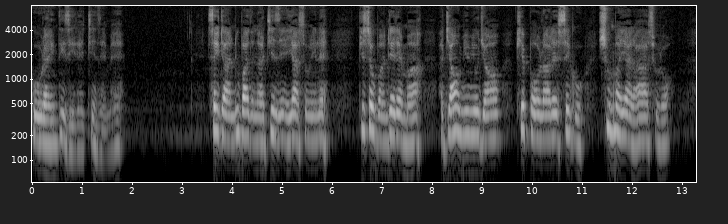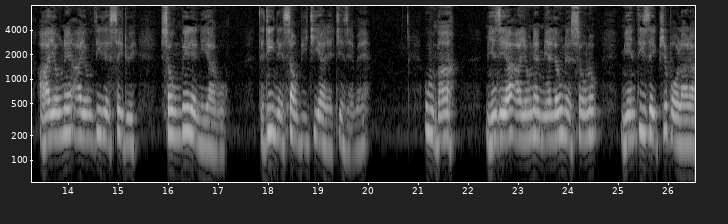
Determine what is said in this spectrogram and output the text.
ကိုယ်တိုင်သိစေတဲ့ကျင့်စဉ်ပဲစိတ်ဓာနုပါဒနာကျင့်စဉ်အရဆိုရင်လဲပြစ္ဆုတ်ပံတဲ့တဲ့မှာအကြောင်းမျိုးမျိုးကြောင့်ဖြစ်ပေါ်လာတဲ့စိတ်ကိုရှုမှတ်ရတာဆိုတော့အာယုံနဲ့အာယုံသိတဲ့စိတ်တွေ စုံပေးတဲ့နေရာကိုတတိနဲ့စောင့်ပြီးကြည့်ရတဲ့ကျင့်စဉ်ပဲဥပမာမြင်စရာအာယုံနဲ့မျက်လုံးနဲ့စုံလို့မြင်သိစိတ်ဖြစ်ပေါ်လာတာ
